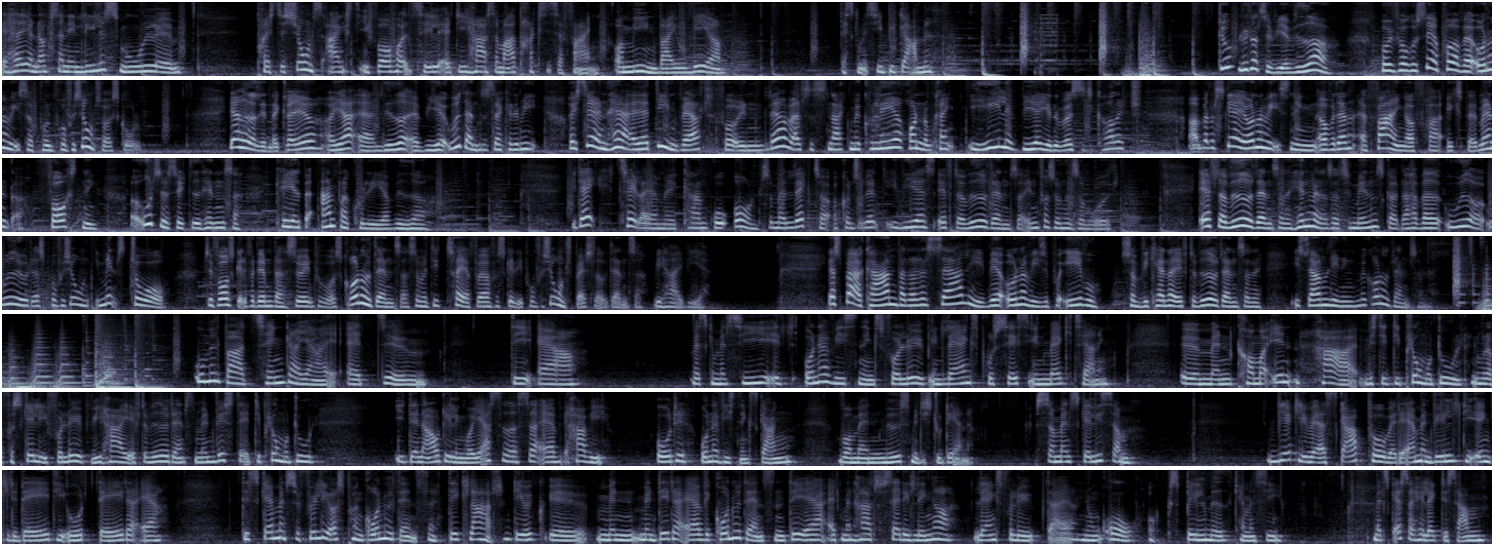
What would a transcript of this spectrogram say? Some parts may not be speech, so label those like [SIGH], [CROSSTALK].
der havde jeg nok sådan en lille smule øh, præstationsangst i forhold til, at de har så meget praksiserfaring. Og min var jo ved at, hvad skal man sige, blive gammel. Du lytter til Via Videre, hvor vi fokuserer på at være underviser på en professionshøjskole. Jeg hedder Linda Greve, og jeg er leder af VIA Uddannelsesakademi, og i serien her er jeg din vært for en lærerværelsesnak med kolleger rundt omkring i hele VIA University College, om hvad der sker i undervisningen, og hvordan erfaringer fra eksperimenter, forskning og utilsigtede hændelser kan hjælpe andre kolleger videre. I dag taler jeg med Karen Bro Åen, som er lektor og konsulent i VIAs efter- og videreuddannelser inden for sundhedsområdet. Efter- og videreuddannelserne henvender sig til mennesker, der har været ude og udøve deres profession i mindst to år, til forskel for dem, der søger ind på vores grunduddannelser, som er de 43 forskellige professionsbacheloruddannelser, vi har i VIA. Jeg spørger Karen, hvad der er det særlige ved at undervise på EVO, som vi kender efter videreuddannelserne, i sammenligning med grunduddannelserne. Umiddelbart tænker jeg, at øh, det er, hvad skal man sige, et undervisningsforløb, en læringsproces i en magiterning. Øh, man kommer ind, har, hvis det er et diplomodul, nu er der forskellige forløb, vi har i efter videreuddannelsen, men hvis det er et diplomodul i den afdeling, hvor jeg sidder, så er, har vi otte undervisningsgange, hvor man mødes med de studerende. Så man skal ligesom virkelig være skarp på, hvad det er, man vil de enkelte dage, de otte dage, der er. Det skal man selvfølgelig også på en grunduddannelse, det er klart. Det er jo ikke, øh, men, men det, der er ved grunduddannelsen, det er, at man har sat et længere læringsforløb. Der er nogle år at spille med, kan man sige. Man skal så heller ikke det samme.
